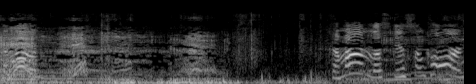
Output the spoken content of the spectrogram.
Come on. Come on, let's get some corn.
